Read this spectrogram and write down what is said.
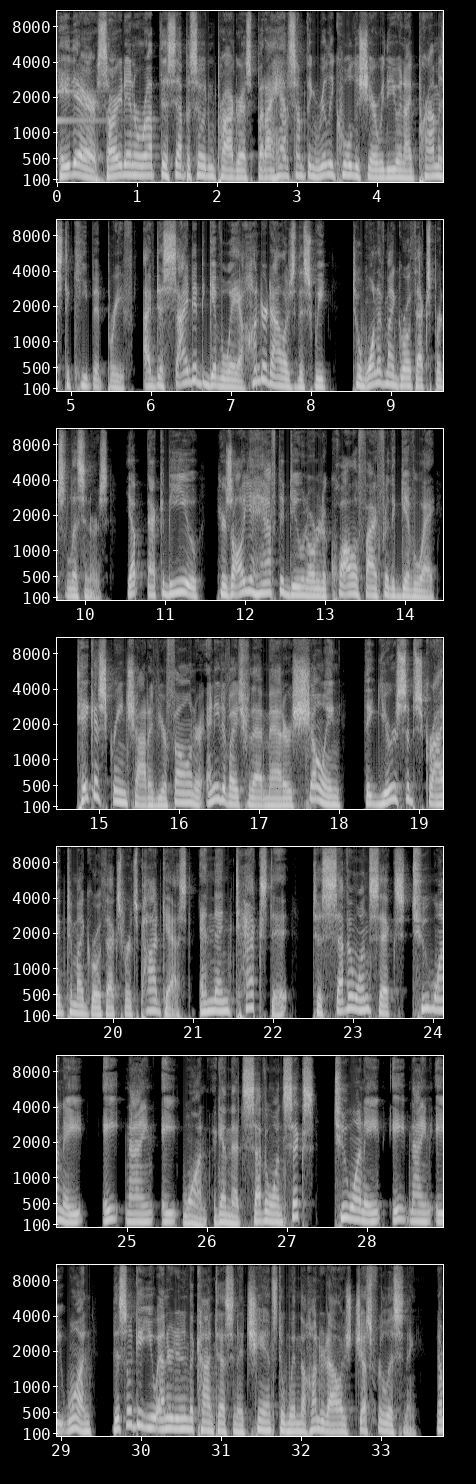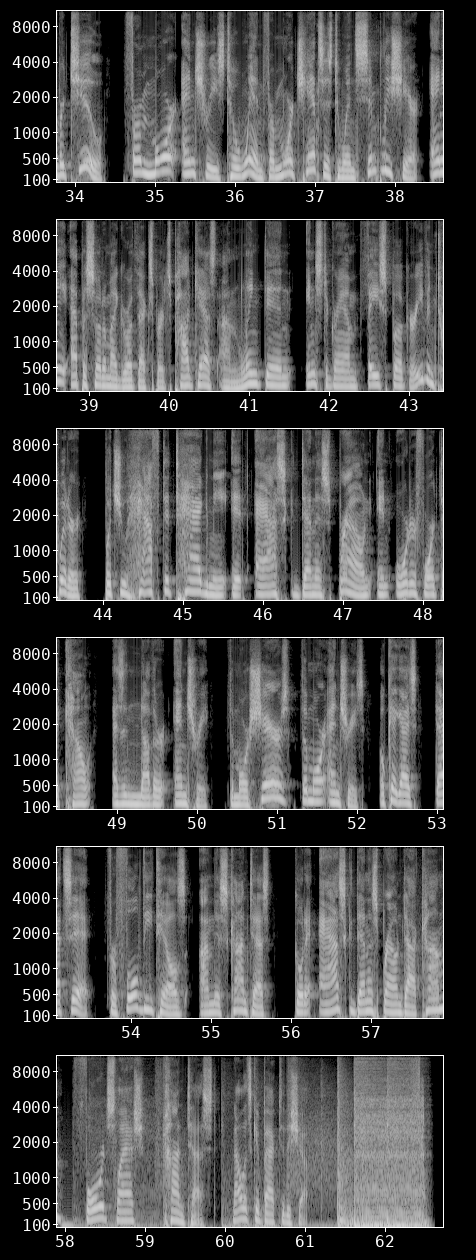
Hey there, sorry to interrupt this episode in progress, but I have something really cool to share with you, and I promise to keep it brief. I've decided to give away $100 this week to one of my Growth Experts listeners. Yep, that could be you. Here's all you have to do in order to qualify for the giveaway. Take a screenshot of your phone or any device for that matter showing that you're subscribed to my Growth Experts podcast and then text it to 716 218 8981. Again, that's 716 218 8981. This will get you entered into the contest and a chance to win the $100 just for listening. Number two, For more entries to win, for more chances to win, simply share any episode of my Growth Experts podcast on LinkedIn, Instagram, Facebook, or even Twitter. But you have to tag me at Ask Dennis Brown in order for it to count as another entry. The more shares, the more entries. Okay, guys, that's it. For full details on this contest, go to askdennisbrown.com forward slash contest. Now let's get back to the show.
